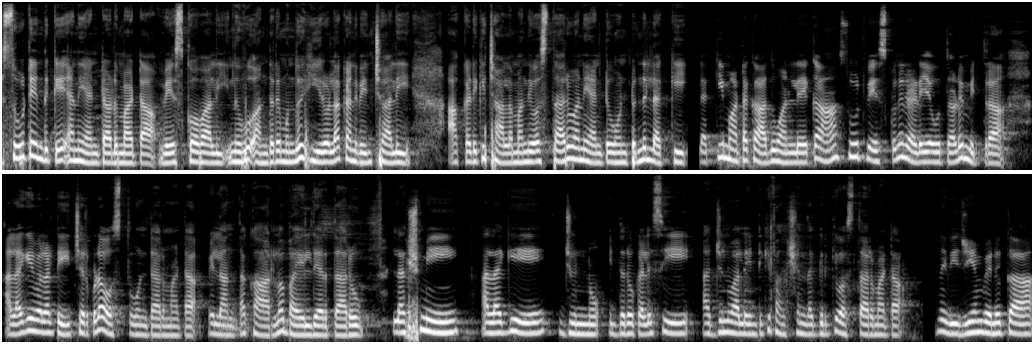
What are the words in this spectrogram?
సూట్ ఎందుకే? అని అంటాడనమాట వేసుకోవాలి. నువ్వు అందరి ముందు హీరోలా కనిపించాలి. అక్కడికి చాలామంది వస్తారు అని అంటూ ఉంటుంది లక్కీ. లక్కీ మాట కాదు అనలేక సూట్ వేసుకుని రెడీ అవుతాడు మిత్ర. అలాగే వాళ్ళ టీచర్ కూడా వస్తూ ఉంటారన్నమాట. వీళ్ళంతా కారులో బయలుదేరతారు. లక్ష్మి అలాగే జున్ను ఇద్దరు కలిసి అర్జున్ వాళ్ళ ఇంటికి ఫంక్షన్ దగ్గరికి వస్తారన్నమాట. విజయం వెనుక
